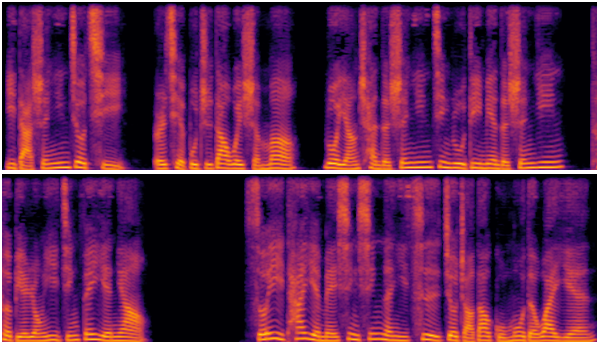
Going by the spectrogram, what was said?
一打声音就起，而且不知道为什么洛阳铲的声音进入地面的声音特别容易惊飞野鸟，所以他也没信心能一次就找到古墓的外沿。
